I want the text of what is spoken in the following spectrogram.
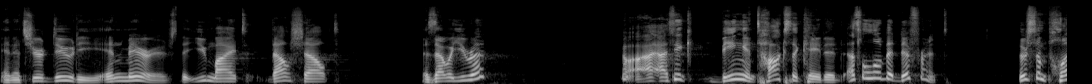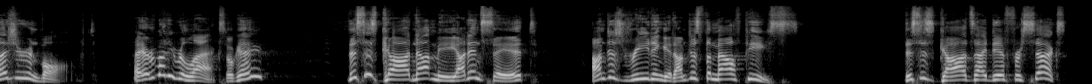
and it's your duty in marriage that you might, thou shalt. Is that what you read? No, I, I think being intoxicated, that's a little bit different. There's some pleasure involved. Everybody relax, okay? This is God, not me. I didn't say it. I'm just reading it, I'm just the mouthpiece. This is God's idea for sex.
